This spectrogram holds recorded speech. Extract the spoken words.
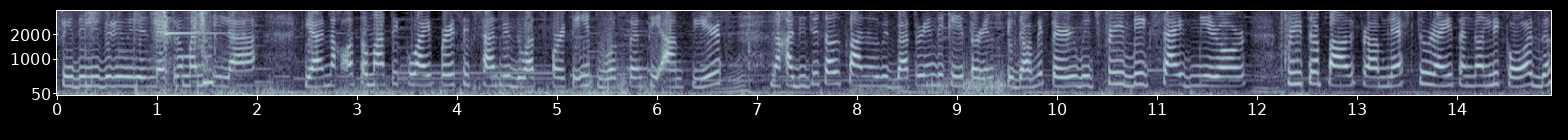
free delivery within Metro Manila. Yan, naka-automatic wiper, 600 watts, 48 volts, 20 amperes. Naka-digital panel with battery indicator and speedometer with free big side mirror, free trapal from left to right hanggang likod.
